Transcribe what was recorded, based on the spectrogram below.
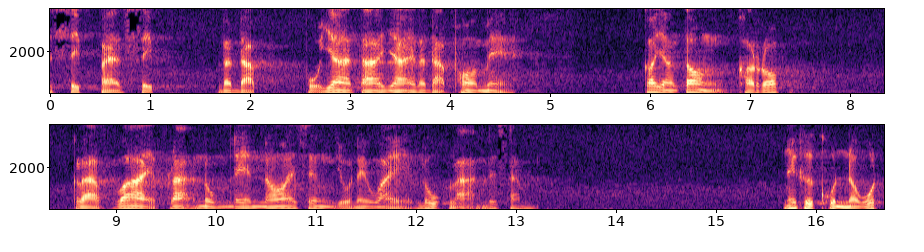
70 80 ระดับ ปู่ย่าตายายระดับพ่อแม่ ก็ยังต้องเคารพกราบไหว้พระหนุ่มเลนน้อยซึ่งอยู่ในวัยลูกหลานด้วยซ้ำนี่คือคุณวุฒิ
